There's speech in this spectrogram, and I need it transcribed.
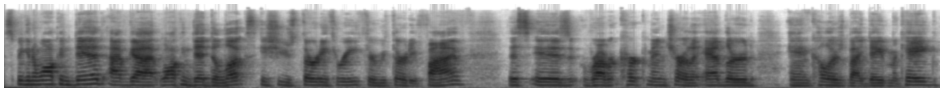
Speaking of Walking Dead, I've got Walking Dead Deluxe issues 33 through 35. This is Robert Kirkman, Charlie Adlard, and colors by Dave McCaig.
